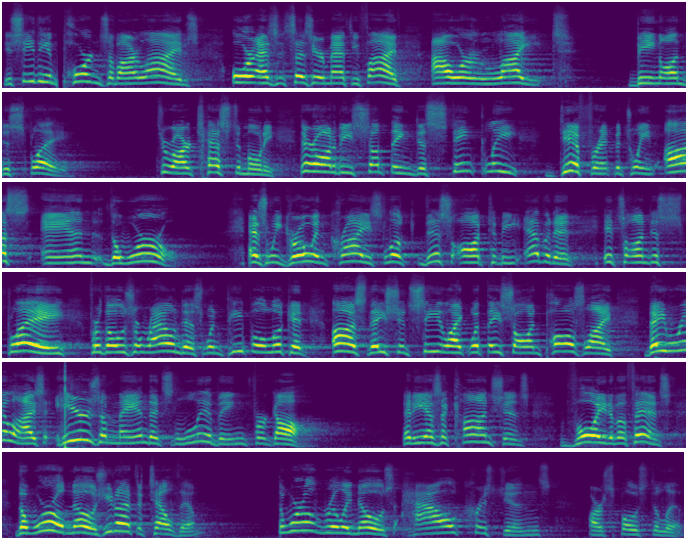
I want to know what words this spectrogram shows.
You see the importance of our lives, or as it says here in Matthew 5, our light being on display through our testimony. There ought to be something distinctly different between us and the world. As we grow in Christ, look, this ought to be evident it's on display for those around us. When people look at us, they should see like what they saw in Paul's life. They realize here's a man that's living for God, that he has a conscience void of offense. The world knows, you don't have to tell them. The world really knows how Christians are supposed to live.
